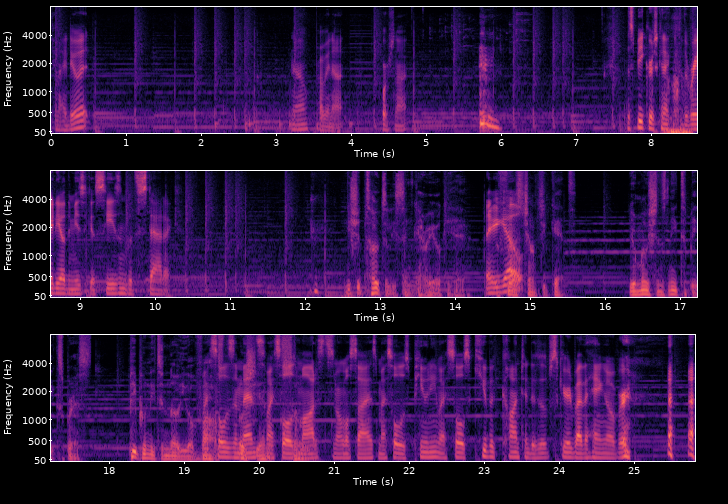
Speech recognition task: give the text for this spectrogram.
Can I do it? No, probably not. Of course not. the speaker is connected to the radio. The music is seasoned with static. You should totally sing karaoke here. There you the go. First chance you get. Your emotions need to be expressed. People need to know your vast My soul is immense. My soul is soul. modest. It's normal size. My soul is puny. My soul's cubic content is obscured by the hangover.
